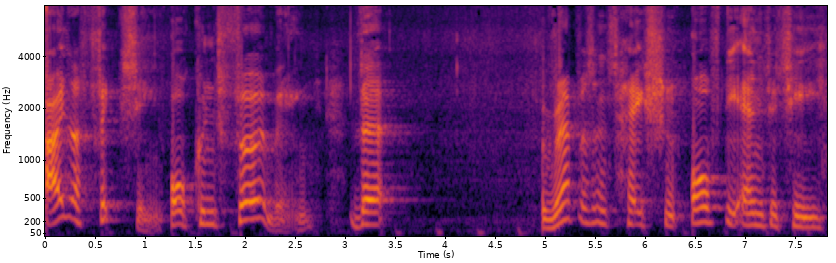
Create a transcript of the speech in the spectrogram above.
either fixing or confirming the representation of the entity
